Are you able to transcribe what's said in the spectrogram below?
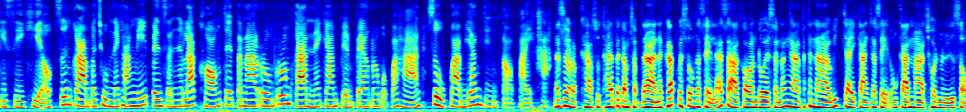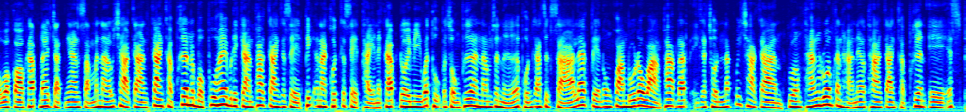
กิจสีเขียว ซึ่งการประชุมในครั้งนี้เป็นสัญลักษณ์ของเจตนารมณ์ร่วมกันในการเปลี่ยนแปลงระบบอาหาร สู่ความยั่งยืนต่อไปค่ะ และสำหรับข่าวสุดท้ายประจำสัปดาห์นะครับกระทรวงเกษตรและสหกรณ์โดยสำนักงานพัฒนาวิจัยการเกษตรองค์การมหาชน หรือ สวกครับได้จัดงานสัมมนาวิชาการการขับเคลื่อนระบบผู้ให้บริการภาคการเกษตรพลิกอนาคตเกษตรไทยนะครับโดยมีวัตถุประสงค์เพื่อนำเสนอผลการศึกษาและกเปลี่ยนองค์ความรู้ระหว่างภาครัฐเอกชนนักวิชาการ รวมทั้งร่วมกันหาแนวทางการขับเคลื่อน ASP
